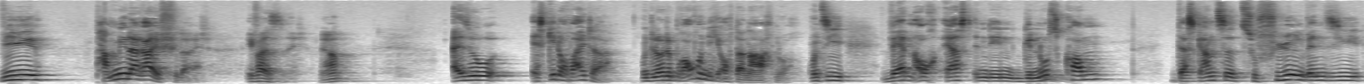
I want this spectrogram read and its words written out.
Wie Pamela Reif vielleicht. Ich weiß es nicht. Ja? Also es geht auch weiter. Und die Leute brauchen dich auch danach noch. Und sie werden auch erst in den Genuss kommen, das Ganze zu fühlen, wenn sie,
